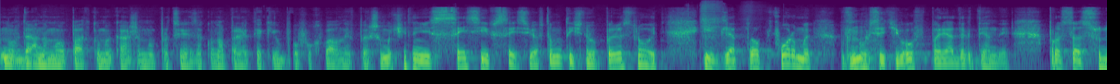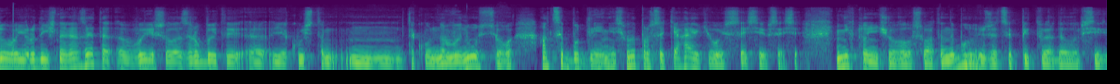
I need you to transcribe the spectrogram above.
Ну, в даному випадку ми кажемо про цей законопроект, який був ухвалений в першому читанні. З сесії в сесію автоматично його перестроюють і для проформи вносять його в порядок денний. Просто судова юридична газета вирішила зробити е, якусь там таку новину з цього, а це буденність. Вони просто тягають його з сесії в сесію. Ніхто нічого голосувати не буде. Вже це підтвердили всі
